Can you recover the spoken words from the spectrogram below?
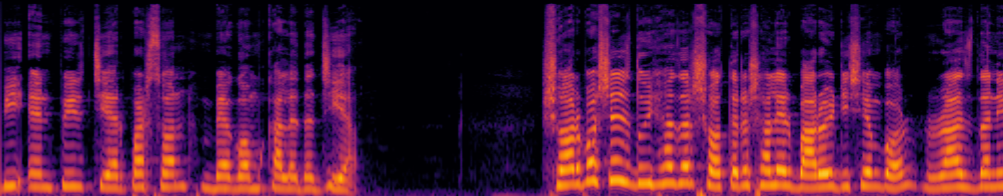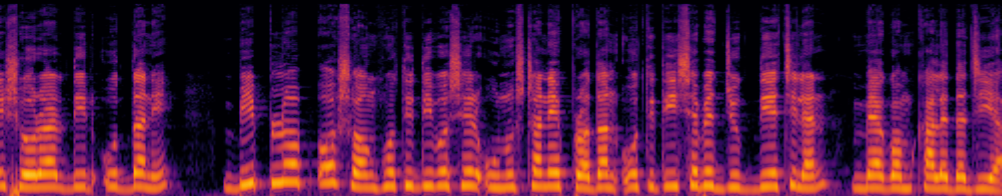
বিএনপির চেয়ারপারসন বেগম খালেদা জিয়া। সর্বশেষ দুই হাজার সতেরো সালের বারোই ডিসেম্বর রাজধানী সৌরার্দির উদ্যানে বিপ্লব ও সংহতি দিবসের অনুষ্ঠানে প্রধান অতিথি হিসেবে যোগ দিয়েছিলেন বেগম খালেদা জিয়া।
